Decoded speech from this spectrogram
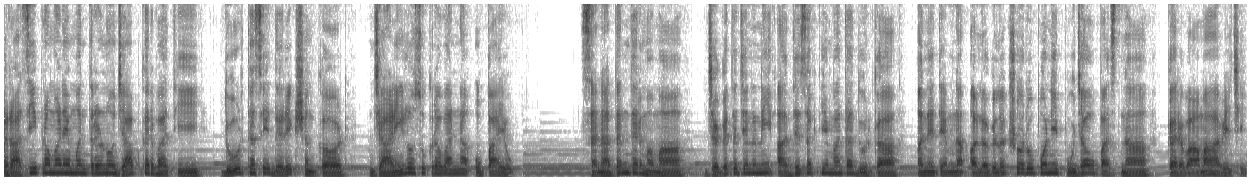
રાશિ પ્રમાણે મંત્રનો જાપ કરવાથી દૂર થશે દરેક સંકટ, જાણી લો શુક્રવારના ઉપાયો. સનાતન ધર્મમાં જગતજનની આદ્યશક્તિ માતા દુર્ગા અને તેમના અલગ અલગ સ્વરૂપોની પૂજા ઉપાસના કરવામાં આવે છે.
